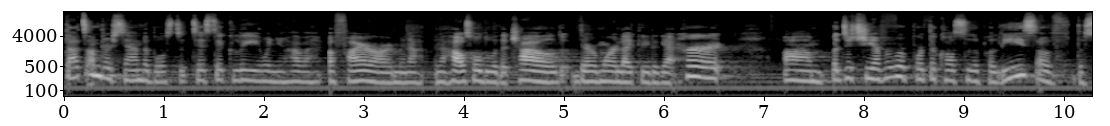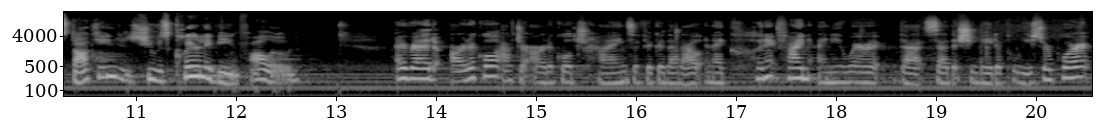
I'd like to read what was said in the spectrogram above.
That's understandable. Statistically, when you have a, a firearm in a, in a household with a child, they're more likely to get hurt. Um, but did she ever report the calls to the police of the stalking? She was clearly being followed. I read article after article trying to figure that out, and I couldn't find anywhere that said that she made a police report.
